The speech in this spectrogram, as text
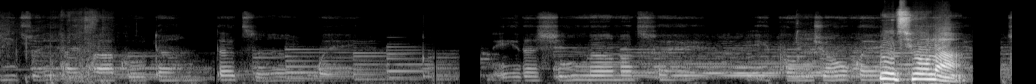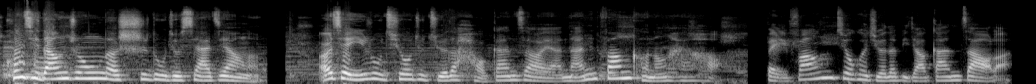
你最害怕孤单的滋味。你的心那么脆，一碰就会。入秋了，空气当中的湿度就下降了，而且一入秋就觉得好干燥呀。南方可能还好。北方就会觉得比较干燥了，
